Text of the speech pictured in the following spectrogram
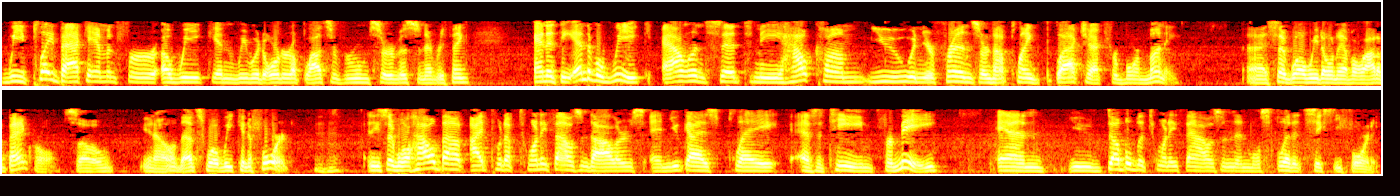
we played backgammon for a week, and we would order up lots of room service and everything. And at the end of a week, Alan said to me, How come you and your friends are not playing blackjack for more money? And I said, Well, we don't have a lot of bankroll. So, you know, that's what we can afford. Mm-hmm. And he said, Well, how about I put up $20,000 and you guys play as a team for me and you double the twenty thousand, and we'll split it sixty forty,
